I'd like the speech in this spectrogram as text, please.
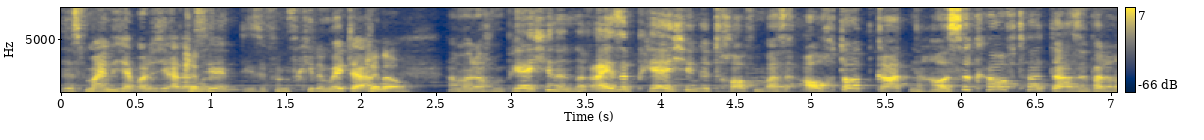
Das meine ich ja, wollte ich gerade Genau. erzählen. Diese fünf Kilometer Genau. haben wir noch ein Pärchen, ein Reisepärchen getroffen, was auch dort gerade ein Haus gekauft hat. Da sind wir dann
